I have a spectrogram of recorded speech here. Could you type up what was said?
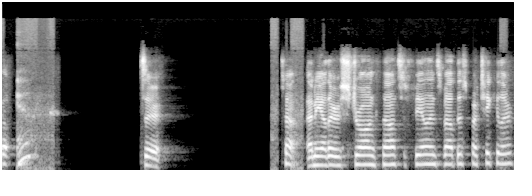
Oh. Yeah. So, so, any other strong thoughts or feelings about this particular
